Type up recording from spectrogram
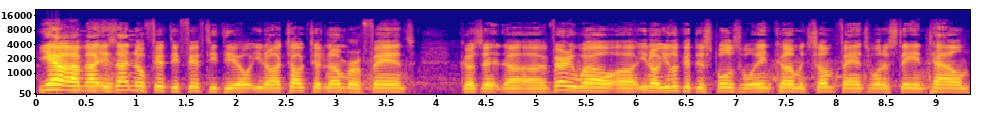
Yeah, um, it's not no 50 50 deal. You know, I talked to a number of fans because it uh, very well, uh, you know, you look at disposable income, and some fans want to stay in town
